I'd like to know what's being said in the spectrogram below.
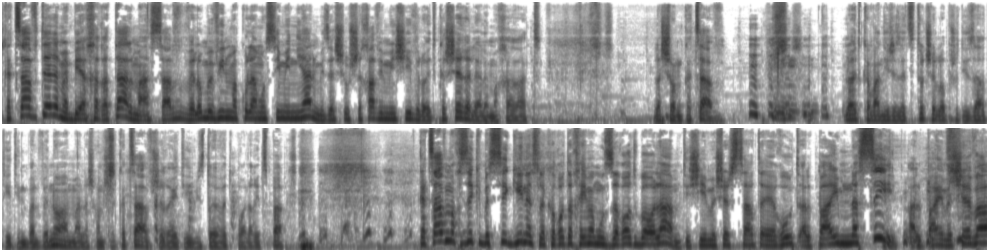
קצב טרם מביע חרטה על מעשיו, ולא מבין מה כולם עושים עניין מזה שהוא שכב עם מישהי ולא התקשר אליה למחרת. לשון קצב. לא התכוונתי שזה ציטוט שלו, פשוט הזהרתי את ענבל ונועה מהלשון של קצב, שראיתי מסתובבת פה על הרצפה. קצב מחזיק בשיא גינס לקורות החיים המוזרות בעולם, 96 שר תיירות, 2000 נשיא, 2007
